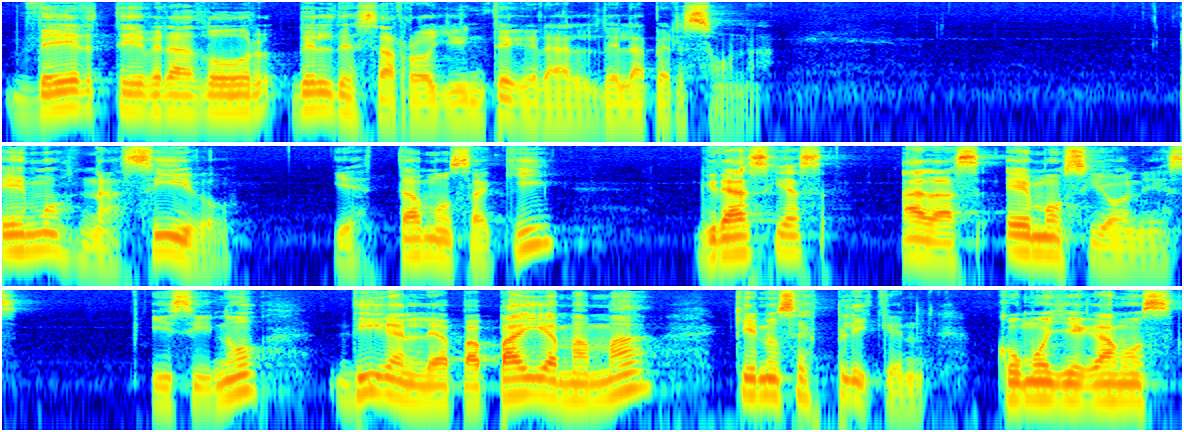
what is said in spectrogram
vertebrador del desarrollo integral de la persona. Hemos nacido y estamos aquí gracias a las emociones. Y si no, díganle a papá y a mamá que nos expliquen cómo llegamos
